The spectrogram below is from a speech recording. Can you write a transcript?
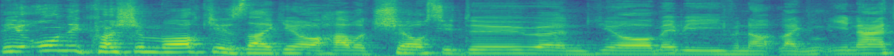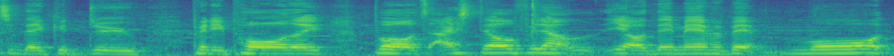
The only question mark is like, you know, how would Chelsea do and, you know, maybe even not like United, they could do pretty poorly. But I still think that, you know, they may have a bit more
